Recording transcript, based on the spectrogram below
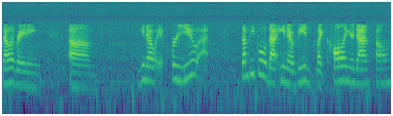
celebrating, um, you know, it, for you, some people that you know, be like calling your dad's phone.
